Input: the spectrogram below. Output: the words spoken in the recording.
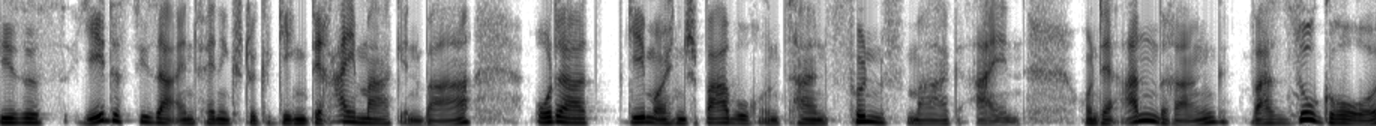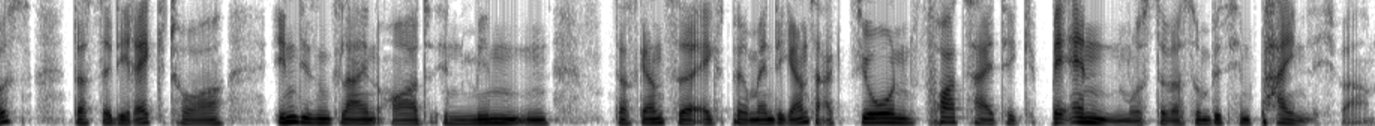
dieses, jedes dieser ein Pfennigstücke gegen drei Mark in Bar oder geben euch ein Sparbuch und zahlen fünf Mark ein. Und der Andrang war so groß, dass der Direktor in diesem kleinen Ort in Minden das ganze Experiment, die ganze Aktion vorzeitig beenden musste, was so ein bisschen peinlich war.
